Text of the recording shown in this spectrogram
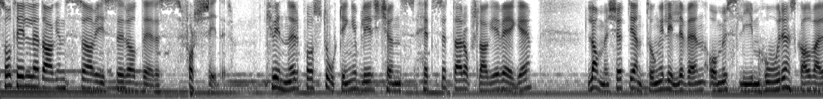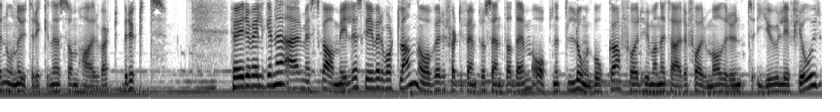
Så til dagens aviser og deres forsider. Kvinner på Stortinget blir kjønnshetset, er oppslaget i VG. Lammekjøtt, jentunge, lille venn og muslimhore skal være noen av uttrykkene som har vært brukt. Høyrevelgerne er mest gavmilde, skriver Vårt Land. Over 45% av dem åpnet lommeboka for humanitære formål rundt jul i fjor.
